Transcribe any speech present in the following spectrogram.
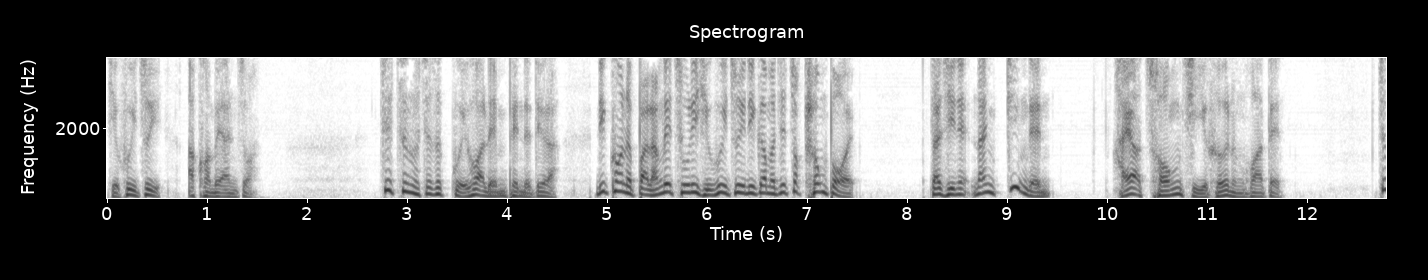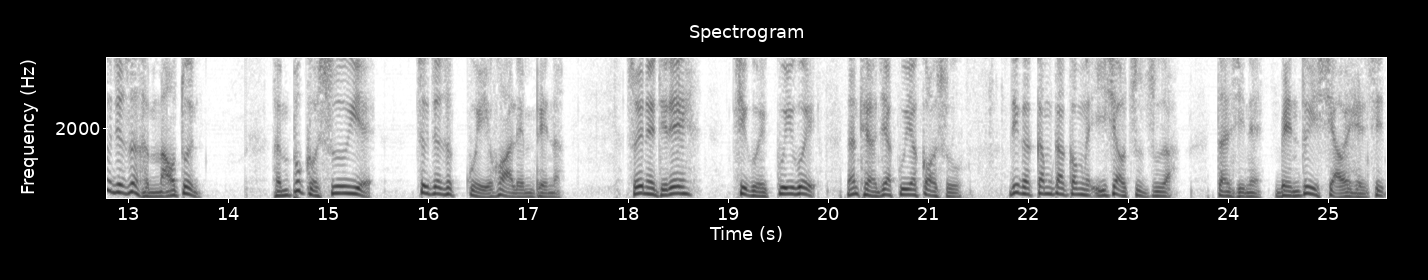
核废水，啊，看要安怎？这这个就是鬼话连篇的对啦。你看到别人咧处理核废水，你干嘛这做恐怖的？但是呢，咱竟然还要重启核能发电，这就是很矛盾。很不可思议，这就是鬼话连篇呐、啊！所以呢，这个七月几月，咱听了这几个故事，你个感觉讲的一笑置之啊。但是呢，面对社会现实，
